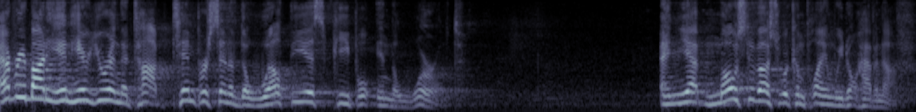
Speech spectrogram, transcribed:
Everybody in here, you're in the top 10% of the wealthiest people in the world. And yet, most of us would complain we don't have enough.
